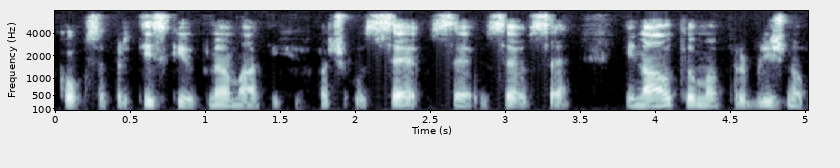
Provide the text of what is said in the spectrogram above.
koliko so pritiski v pneumatikih, pač vse, vse, vse, vse. In avto ima približno,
